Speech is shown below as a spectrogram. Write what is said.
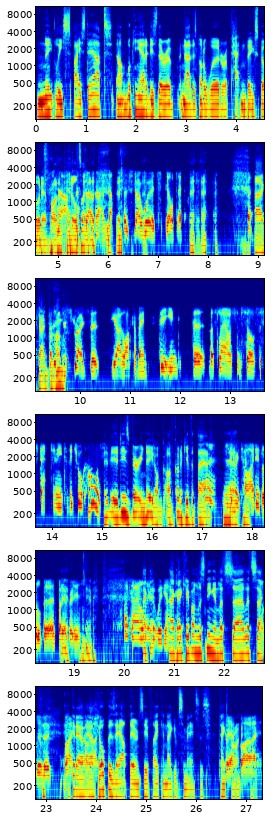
neatly spaced out. Um, looking at it, is there a no? There's not a word or a pattern being spelled out by the no, petals. No, no, no, there's no word spelled out. okay, but it's just strange that you know, like I mean, the in, the, the flowers themselves are stacked in individual colours. It, it is very neat. I've, I've got to give it that. Yeah, yeah. Very tidy little bird, whatever yeah, it is. Yeah. Okay, I'll okay. leave it with you. Okay, keep on listening and let's uh, let's uh, get our, our, helpers out there and see if they can uh, give us some answers. Thanks, Brian. Bye.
